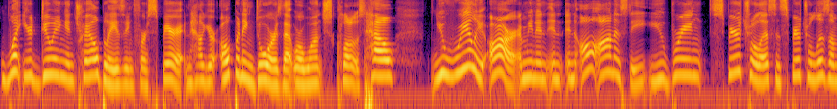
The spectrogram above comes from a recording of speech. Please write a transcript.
what you're doing in trailblazing for spirit and how you're opening doors that were once closed. How you really are. I mean, in, in, in all honesty, you bring spiritualists and spiritualism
